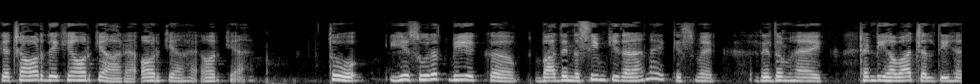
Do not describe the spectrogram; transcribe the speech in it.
کہ اچھا اور دیکھیں اور کیا آ رہا ہے، اور کیا ہے، اور کیا ہے۔ تو یہ سورت بھی ایک باد نسیم کی طرح نا، ایک اس میں ایک ردم ہے، ایک ٹھنڈی ہوا چلتی ہے۔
